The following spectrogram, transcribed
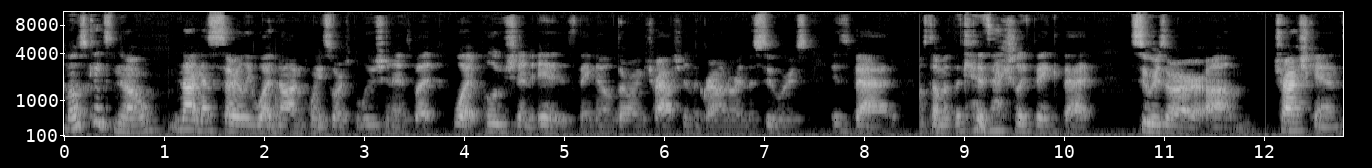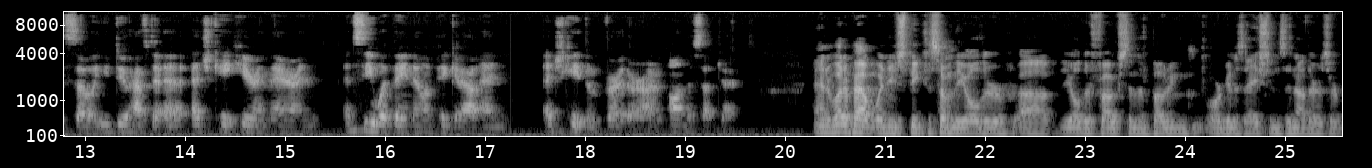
Most kids know, not necessarily what non point source pollution is, but what pollution is. They know throwing trash in the ground or in the sewers is bad. Some of the kids actually think that sewers are um, trash cans, so you do have to uh, educate here and there and, and see what they know and pick it out and educate them further on, on the subject. And what about when you speak to some of the older uh, the older folks in the boating organizations and others? Or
